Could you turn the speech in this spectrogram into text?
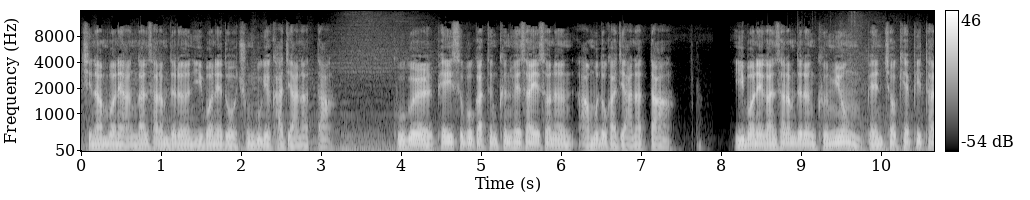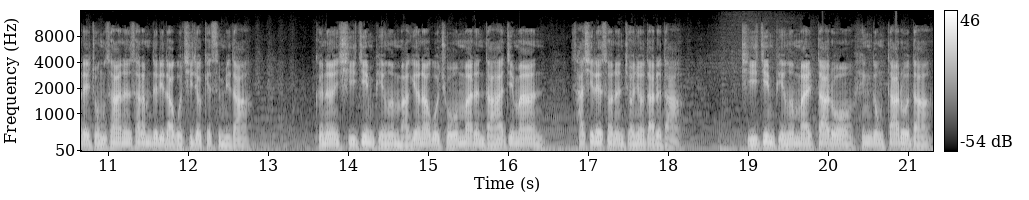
지난번에 안 간 사람들은 이번에도 중국에 가지 않았다. 구글, 페이스북 같은 큰 회사에서는 아무도 가지 않았다. 이번에 간 사람들은 금융, 벤처 캐피탈에 종사하는 사람들이라고 지적했습니다. 그는 시진핑은 막연하고 좋은 말은 다 하지만 사실에서는 전혀 다르다. 시진핑은 말 따로, 행동 따로다.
